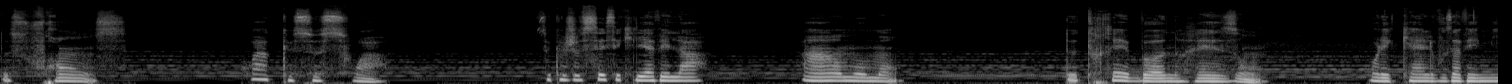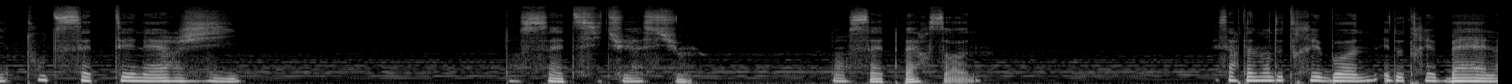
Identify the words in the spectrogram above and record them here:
de souffrance, quoi que ce soit, ce que je sais, c'est qu'il y avait là, à un moment, de très bonnes raisons pour lesquelles vous avez mis toute cette énergie dans cette situation, dans cette personne. Certainement de très bonnes et de très belles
